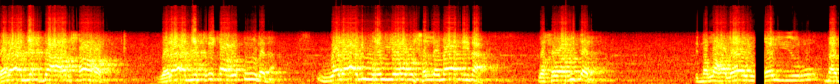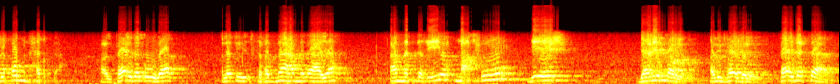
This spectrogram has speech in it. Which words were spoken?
ولا أن يخدع أبصارنا ولا أن يسرق عقولنا ولا أن يغير مسلماتنا وثوابتنا. إن الله لا يغير ما بقوم حتى. الفائدة الأولى التي استفدناها من الآية أن التغيير محصور بإيش؟ بهذه الطريقة هذه الفائدة الأولى. الفائدة الثانية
